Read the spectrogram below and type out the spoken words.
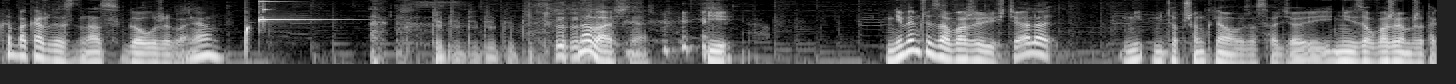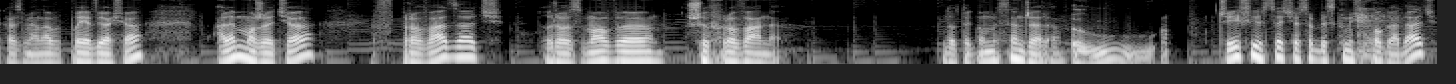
Chyba każdy z nas go używa, nie? No właśnie. I nie wiem, czy zauważyliście, ale mi, mi to przemknęło w zasadzie i nie zauważyłem, że taka zmiana pojawiła się, ale możecie wprowadzać rozmowy szyfrowane do tego Messengera. Uuu. Czy jeśli chcecie sobie z kimś pogadać,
